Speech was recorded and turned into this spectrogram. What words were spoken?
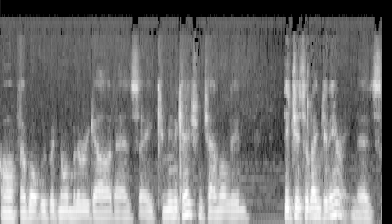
of uh, what we would normally regard as a communication channel in digital engineering. There's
